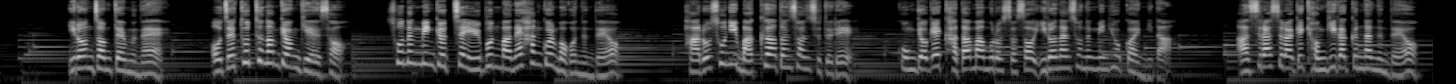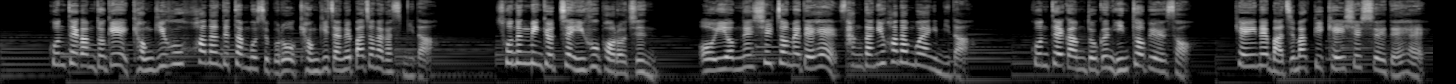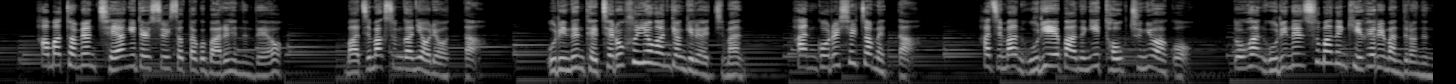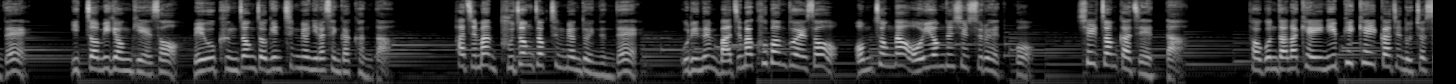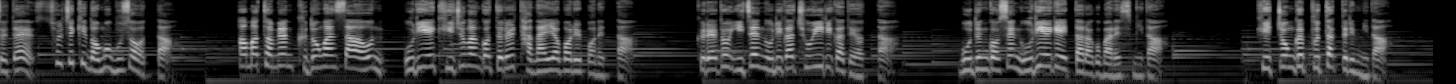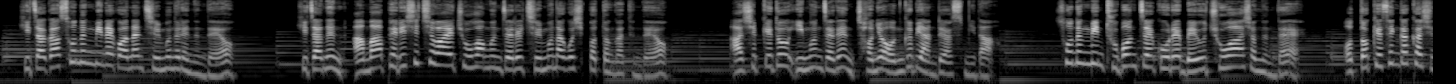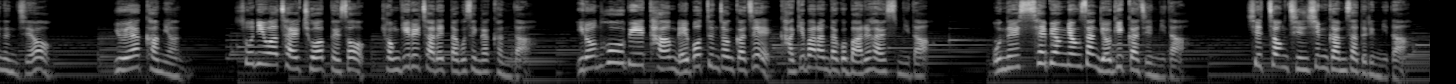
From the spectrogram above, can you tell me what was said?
이런 점 때문에 어제 토트넘 경기에서 손흥민 교체 1분 만에 한 골 먹었는데요. 바로 손이 마크하던 선수들이 공격에 가담함으로써서 일어난 손흥민 효과입니다. 아슬아슬하게 경기가 끝났는데요. 콘테 감독이 경기 후 화난 듯한 모습으로 경기장을 빠져나갔습니다. 손흥민 교체 이후 벌어진 어이없는 실점에 대해 상당히 화난 모양입니다. 콘테 감독은 인터뷰에서 케인의 마지막 PK 실수에 대해 하마터면 재앙이 될 수 있었다고 말을 했는데요. 마지막 순간이 어려웠다. 우리는 대체로 훌륭한 경기를 했지만 한 골을 실점했다. 하지만 우리의 반응이 더욱 중요하고 또한 우리는 수많은 기회를 만들었는데 이 점이 경기에서 매우 긍정적인 측면이라 생각한다. 하지만 부정적 측면도 있는데 우리는 마지막 후반부에서 엄청나 어이없는 실수를 했고 실점까지 했다. 더군다나 케인이 PK까지 놓쳤을 때 솔직히 너무 무서웠다. 하마터면 그동안 쌓아온 우리의 귀중한 것들을 다 날려버릴 뻔했다. 그래도 이젠 우리가 조이리가 되었다. 모든 것은 우리에게 있다라고 말했습니다. 귀 쫑긋 부탁드립니다. 기자가 손흥민에 관한 질문을 했는데요. 기자는 아마 페리시치와의 조화 문제를 질문하고 싶었던 것 같은데요. 아쉽게도 이 문제는 전혀 언급이 안 되었습니다. 손흥민 두 번째 골에 매우 좋아하셨는데 어떻게 생각하시는지요? 요약하면 소니와 잘 조합해서 경기를 잘했다고 생각한다. 이런 호흡이 다음 에버튼전까지 가기 바란다고 말을 하였습니다. 오늘 새벽 영상 여기까지입니다. 시청 진심 감사드립니다.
